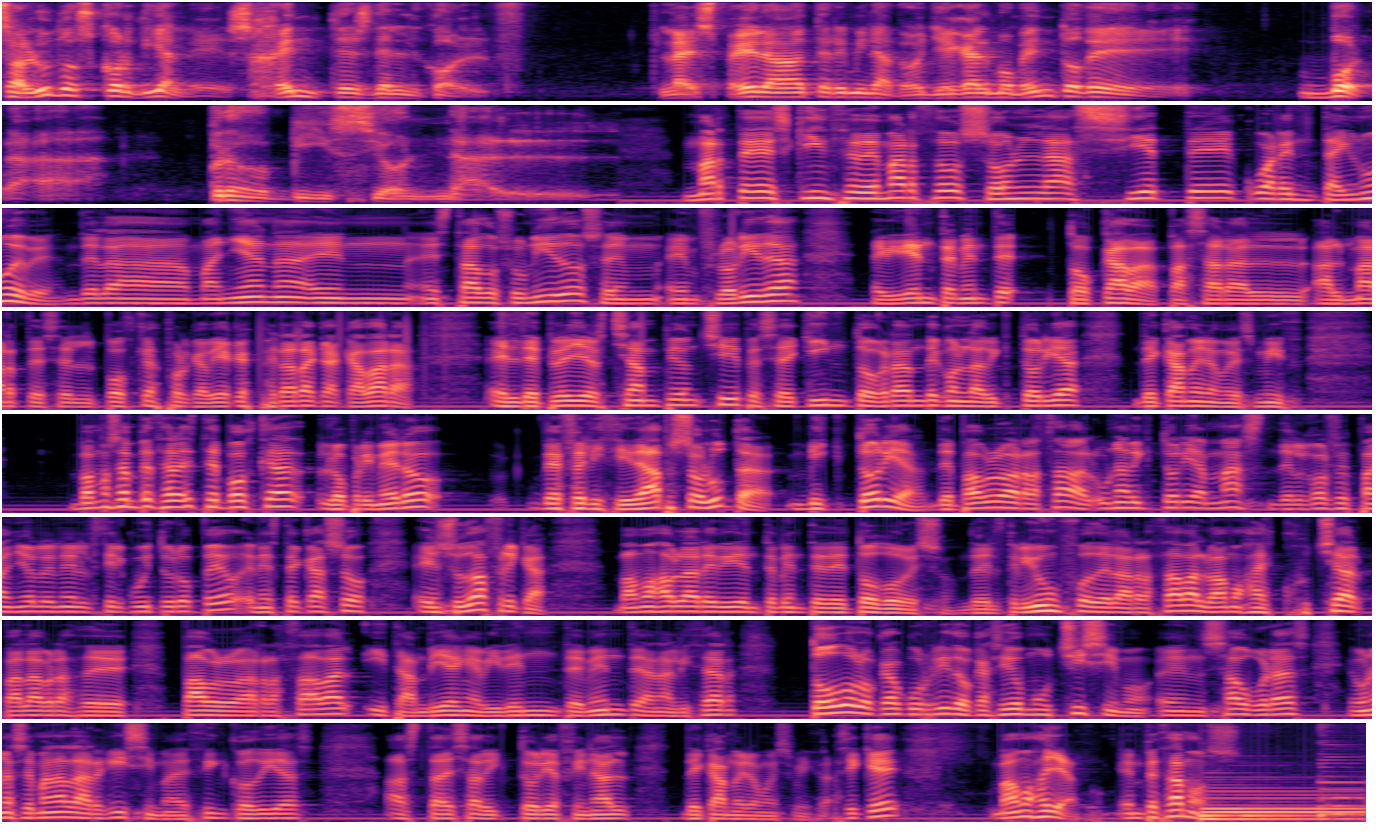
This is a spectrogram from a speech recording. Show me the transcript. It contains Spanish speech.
Saludos cordiales, gentes del golf. La espera ha terminado. Llega el momento de... Bola provisional. Martes 15 de marzo son las 7.49 de la mañana en Estados Unidos, en, Florida. Evidentemente tocaba pasar al, al, martes el podcast porque había que esperar a que acabara el The Players Championship, ese quinto grande con la victoria de Cameron Smith. Vamos a empezar este podcast, lo primero, de felicidad absoluta. Victoria de Pablo Arrazábal, una victoria más del golf español en el circuito europeo, en este caso en Sudáfrica. Vamos a hablar evidentemente de todo eso, del triunfo de Arrazábal, vamos a escuchar palabras de Pablo Arrazábal y también evidentemente analizar todo lo que ha ocurrido, que ha sido muchísimo en Saugras, en una semana larguísima de cinco días hasta esa victoria final de Cameron Smith. Así que vamos allá, empezamos.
